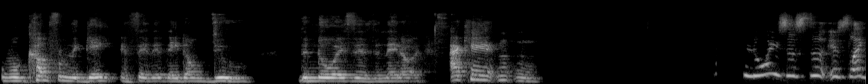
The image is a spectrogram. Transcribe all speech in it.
will come from the gate and say that they don't do the noises and they don't i can't mm-mm. noise is the is like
